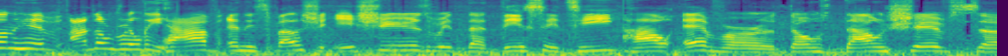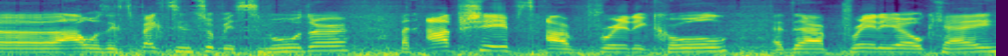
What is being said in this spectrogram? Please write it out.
don't have I don't really have any special issues with the DCT however those downshifts uh, I was expecting to be smoother but upshifts are pretty cool and they are pretty okay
